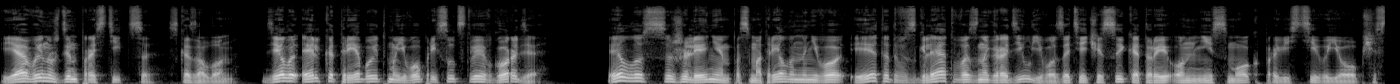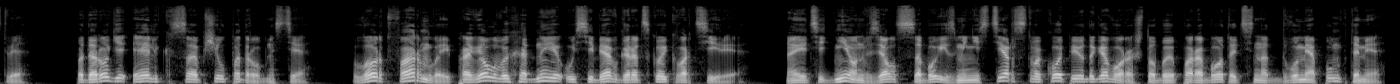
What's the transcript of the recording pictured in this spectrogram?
«Я вынужден проститься», — сказал он. «Дело Элька требует моего присутствия в городе». Элла с сожалением посмотрела на него, и этот взгляд вознаградил его за те часы, которые он не смог провести в ее обществе. По дороге Эльк сообщил подробности. Лорд Фармлей провел выходные у себя в городской квартире. На эти дни он взял с собой из министерства копию договора, чтобы поработать над двумя пунктами,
